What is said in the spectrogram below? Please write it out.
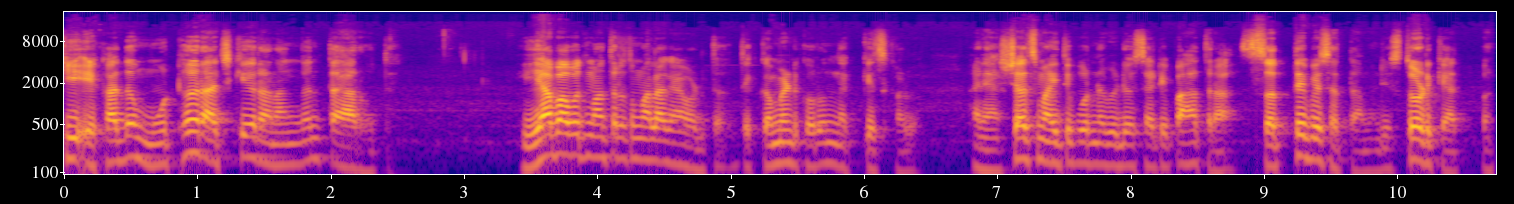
की एखादं मोठं राजकीय रणांगण तयार होतं याबाबत मात्र तुम्हाला काय वाटतं? ते कमेंट करून नक्कीच कळवा. आणि अशाच माहितीपूर्ण व्हिडिओसाठी पाहत राहा. सत्ते पे सत्ता म्हणजे थोडक्यात पण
